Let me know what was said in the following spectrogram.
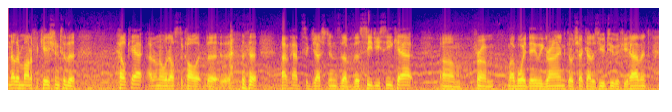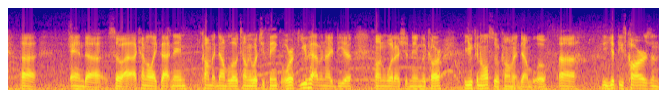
Another modification to the Hellcat. I don't know what else to call it. The, the I've had suggestions of the CGC cat um, from my boy Daily Grind. Go check out his YouTube if you haven't. Uh, and uh, so I, I kind of like that name. Comment down below, tell me what you think, or if you have an idea on what I should name the car, you can also comment down below. Uh, you get these cars and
